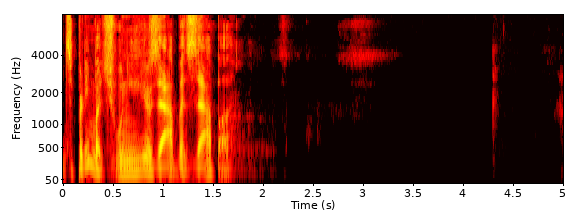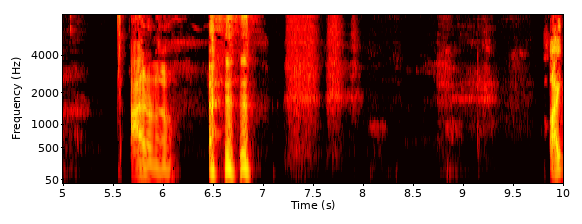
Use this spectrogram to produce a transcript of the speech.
It's pretty much when you hear Zappa, it's Zappa. I don't know. I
